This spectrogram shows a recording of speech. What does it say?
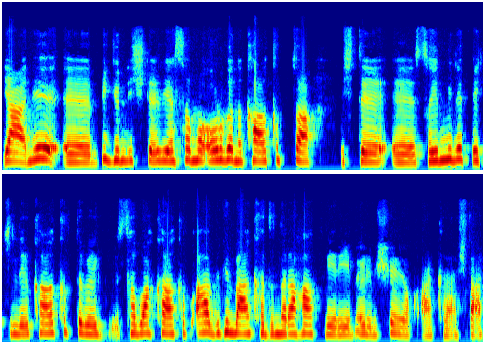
Yani e, bir gün işte yasama organı kalkıp da işte e, sayın milletvekilleri kalkıp da böyle sabah kalkıp Aa, bugün ben kadınlara hak vereyim öyle bir şey yok arkadaşlar.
